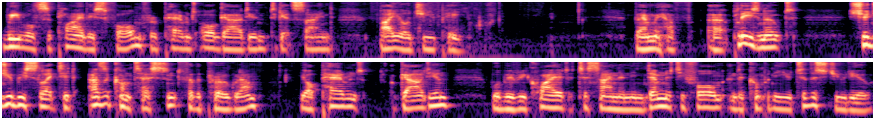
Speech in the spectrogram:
We will supply this form for a parent or guardian to get signed by your GP. Then we have, uh, please note, should you be selected as a contestant for the programme, your parent or guardian will be required to sign an indemnity form and accompany you to the studio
